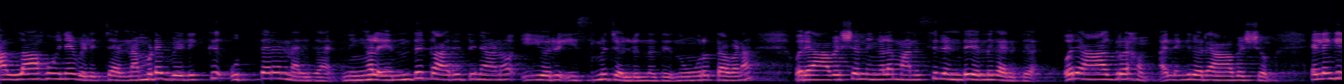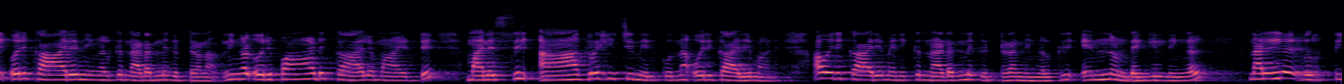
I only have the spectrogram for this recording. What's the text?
അള്ളാഹുവിനെ വിളിച്ചാൽ നമ്മുടെ വിളിക്ക് ഉത്തരം നൽകാൻ നിങ്ങൾ എന്ത് കാര്യത്തിനാണോ ഈ ഒരു ഇസ്മ ചൊല്ലുന്നത്? നൂറ് തവണ ഒരാവശ്യം നിങ്ങളെ മനസ്സിലുണ്ട് എന്ന് കരുതുക. ഒരാഗ്രഹം അല്ലെങ്കിൽ ഒരാവശ്യം അല്ലെങ്കിൽ ഒരു കാര്യം നിങ്ങൾക്ക് നടന്നു കിട്ടണം. നിങ്ങൾ ഒരുപാട് കാലമായിട്ട് മനസ്സിൽ ആഗ്രഹിച്ച് നിൽക്കുന്ന ഒരു കാര്യമാണ്. ആ ഒരു കാര്യം എനിക്ക് നടന്നു കിട്ടണം നിങ്ങൾക്ക് എന്നുണ്ടെങ്കിൽ നിങ്ങൾ നല്ല വൃത്തി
